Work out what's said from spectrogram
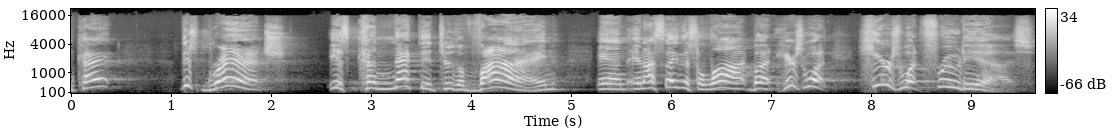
Okay? This branch is connected to the vine and, and I say this a lot, but here's what, here's what fruit is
